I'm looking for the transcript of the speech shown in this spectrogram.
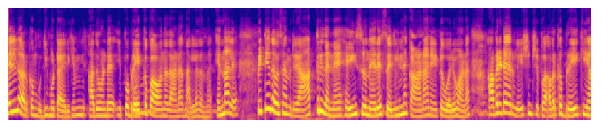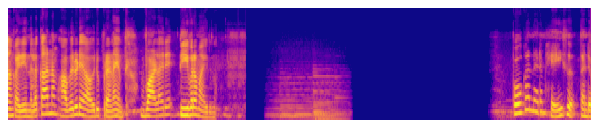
എല്ലാവർക്കും ബുദ്ധിമുട്ടായിരിക്കും. അതുകൊണ്ട് ഇപ്പോൾ ബ്രേക്കപ്പ് ആവുന്നതാണ് നല്ലതെന്ന്. എന്നാൽ പിറ്റേ ദിവസം രാത്രി തന്നെ ഹെയ്സ് നേരെ സെലീനെ കാണാനായിട്ട് വരുവാണ്. അവരുടെ റിലേഷൻഷിപ്പ് അവർക്ക് ബ്രേക്ക് ചെയ്യാൻ കഴിയുന്നില്ല. കാരണം അവരുടെ ആ ഒരു പ്രണയം വളരെ തീവ്രമായിരുന്നു. പോകാൻ നേരം ഹെയ്സ് തന്റെ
